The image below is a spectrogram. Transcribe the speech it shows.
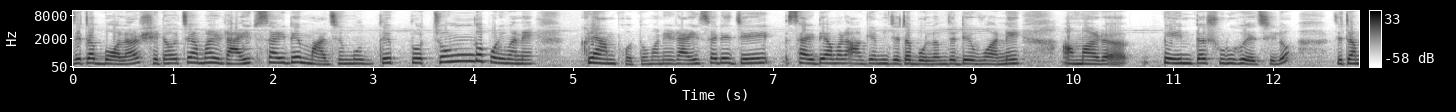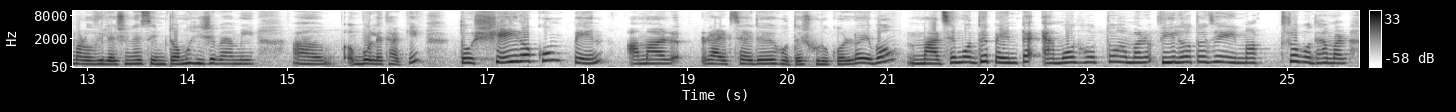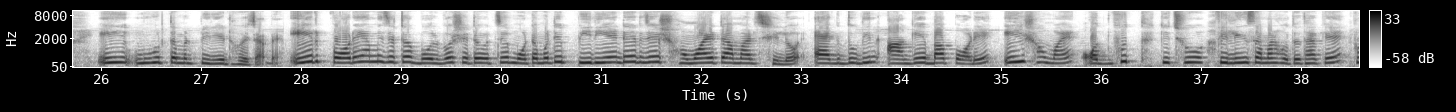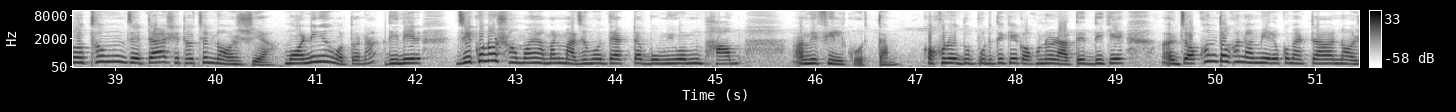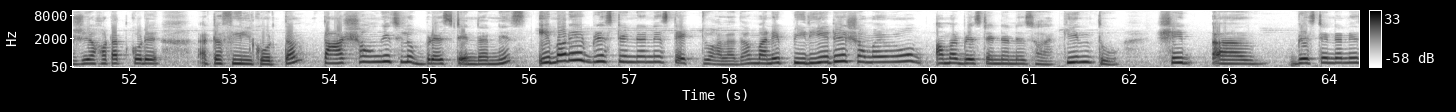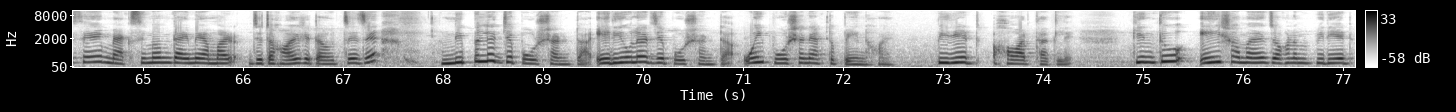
যেটা বলার সেটা হচ্ছে আমার রাইট সাইডে মাঝে মধ্যে প্রচণ্ড পরিমাণে ক্র্যাম্প হতো। মানে রাইট সাইডে যে সাইডে আমার আগে আমি যেটা বললাম যে ডে ওয়ানে আমার পেনটা শুরু হয়েছিল, যেটা আমার ওভিলেশনের সিমটম হিসেবে আমি বলে থাকি। তো সেই রকম পেন আমার রাইট সাইডে হতে শুরু করল এবং মাঝে মধ্যে পেনটা এমন হতো, আমার ফিল হতো যে এই মাত্র বোধহয় আমার এই মুহূর্তে আমার পিরিয়ড হয়ে যাবে। এরপরে আমি যেটা বলব সেটা হচ্ছে মোটামুটি পিরিয়ডের যে সময়টা আমার ছিল, এক দুদিন আগে বা পরে এই সময় অদ্ভুত কিছু ফিলিংস আমার হতে থাকে। প্রথম যেটা সেটা হচ্ছে নজিয়া মর্নিংয়ে হতো না, দিনের যে কোনো সময় আমার মাঝে মধ্যে একটা বমি বমি ভাব আমি ফিল করতাম। কখনো দুপুর দিকে, কখনো রাতের দিকে যখন তখন আমি এরকম একটা নজিয়া হঠাৎ করে একটা ফিল করতাম। তার সঙ্গে ছিল ব্রেস্ট টেন্ডারনেস এবারের ব্রেস্ট টেন্ডারনেসটা একটু আলাদা। মানে পিরিয়ডের সময়ও আমার ব্রেস্ট টেন্ডারনেস হয়। কিন্তু সেই ব্রেস্ট টেন্ডারনেসে ম্যাক্সিমাম টাইমে আমার যেটা হয় সেটা হচ্ছে যে নিপলের যে পোর্শনটা এরিওলের যে পোর্শনটা ওই পোর্শনে একটা পেন হয়। পিরিয়ড হওয়ার থাকলে। কিন্তু এই সময়ে যখন আমি পিরিয়ড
